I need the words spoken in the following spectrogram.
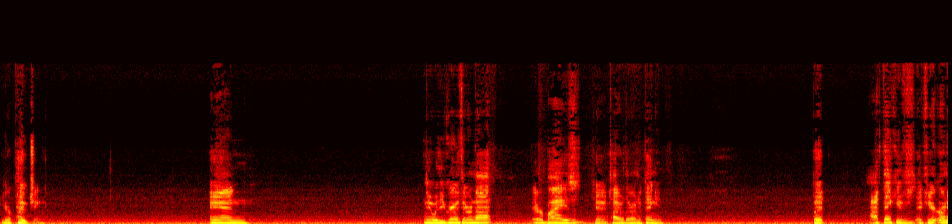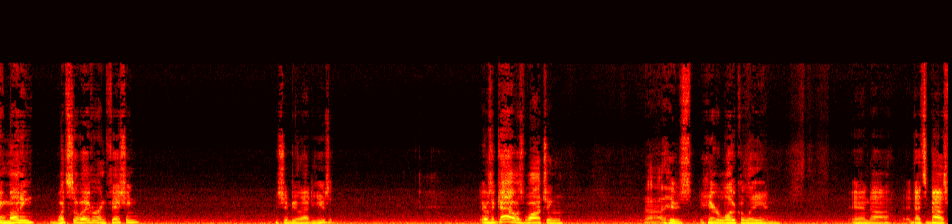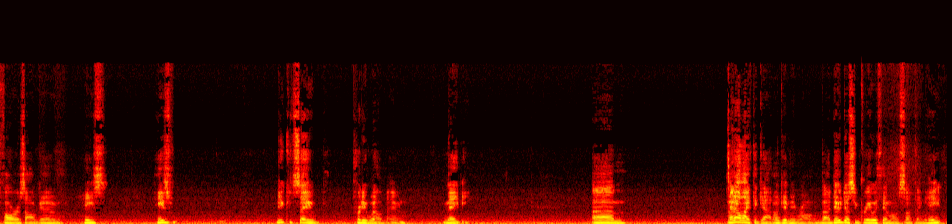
you're poaching. And, you know, whether you agree with it or not, everybody is you know, entitled to their own opinion. But I think if, if you're earning money whatsoever in fishing, you shouldn't be allowed to use it. There was a guy I was watching uh, who's here locally, and and uh, that's about as far as I'll go. He's he's you could say pretty well known, maybe. Um, and I like the guy. Don't get me wrong, but I do disagree with him on something. He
